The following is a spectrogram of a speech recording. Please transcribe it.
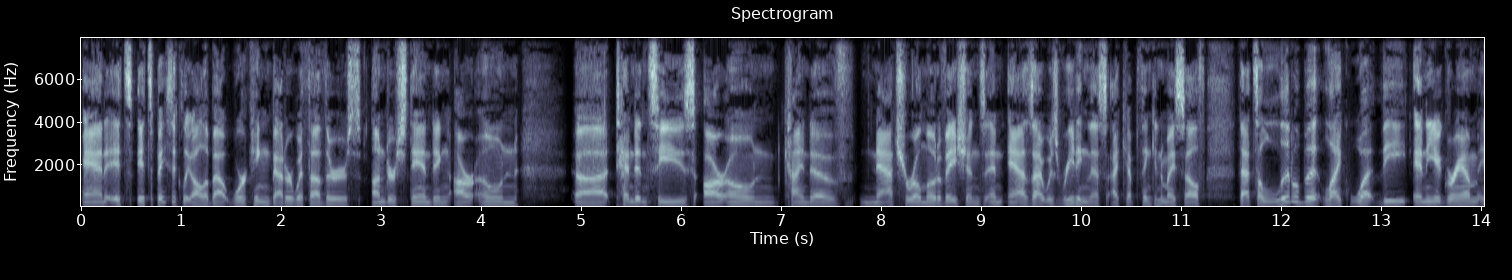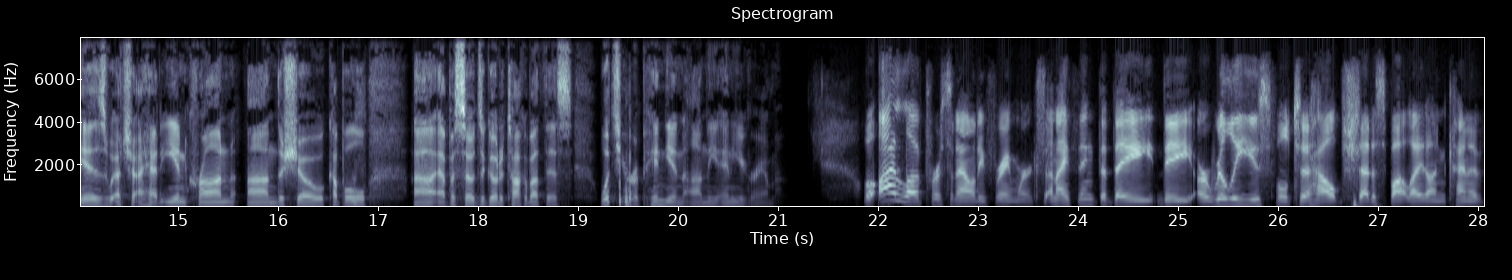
And it's, it's basically all about working better with others, understanding our own, uh, tendencies, our own kind of natural motivations. And as I was reading this, I kept thinking to myself, that's a little bit like what the Enneagram is, which I had Ian Cron on the show a couple, uh, episodes ago to talk about this. What's your opinion on the Enneagram? Well, I love personality frameworks, and I think that they they are really useful to help shed a spotlight on kind of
